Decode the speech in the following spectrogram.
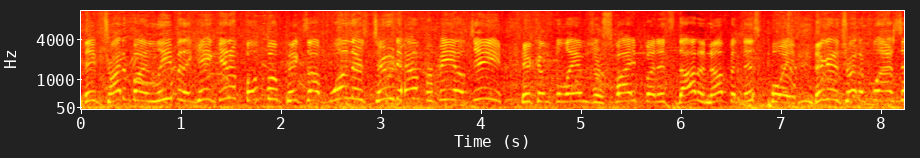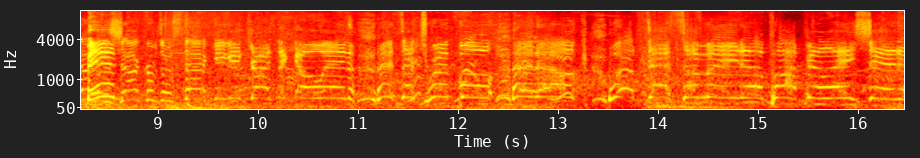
They've tried to find Lee, but they can't get him. Fofo picks up one. There's two down for BLG. Here comes the Lambs respite, but it's not enough at this point. They're going to try to flash out. The chakrams are stacking. He tries to go in. It's a triple, and Elk will decimate a population.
